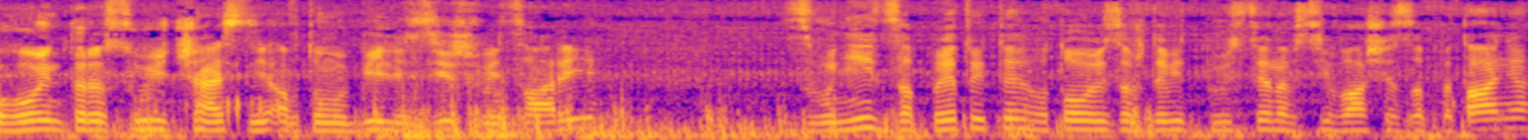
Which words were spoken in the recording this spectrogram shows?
Кого інтересують чесні автомобілі зі Швейцарії, дзвоніть, запитуйте, готовий завжди відповісти на всі ваші запитання.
